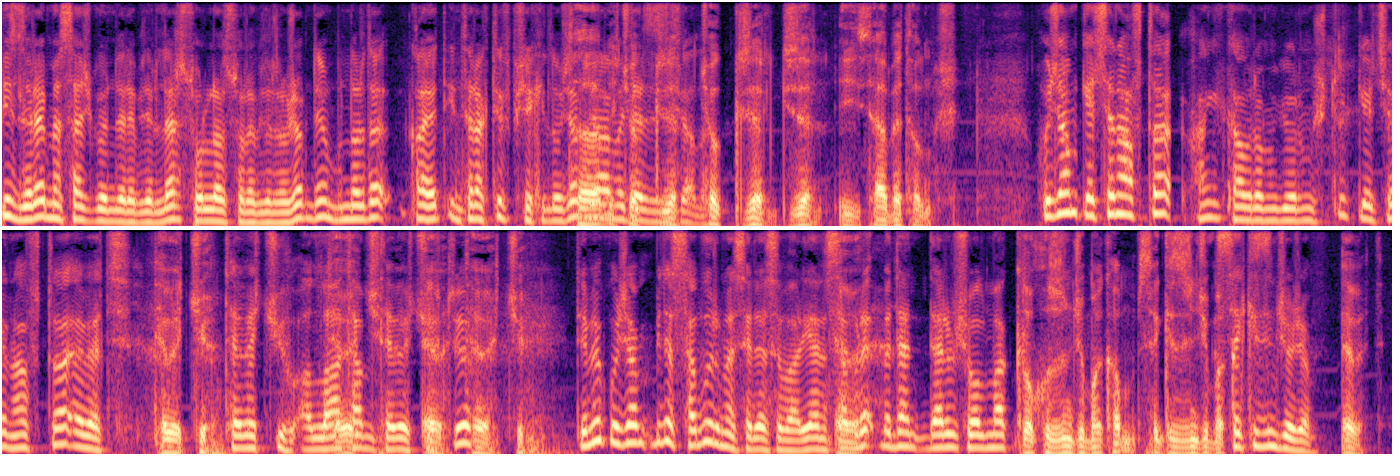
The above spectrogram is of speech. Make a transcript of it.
bizlere mesaj gönderebilirler, sorular sorabilirler hocam. Değil mi? Bunları da gayet interaktif bir şekilde hocam Tabii, devam çok ederiz güzel, inşallah. Çok güzel, güzel. isabet olmuş. Hocam geçen hafta hangi kavramı görmüştük? Geçen hafta evet Teveccüh. teveccüh. Allah'a tam teveccühtü. Evet, teveccüh. Demek hocam bir de sabır meselesi var. Yani sabretmeden derviş olmak. Dokuzuncu makam, sekizinci makam. Sekizinci hocam. Evet.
